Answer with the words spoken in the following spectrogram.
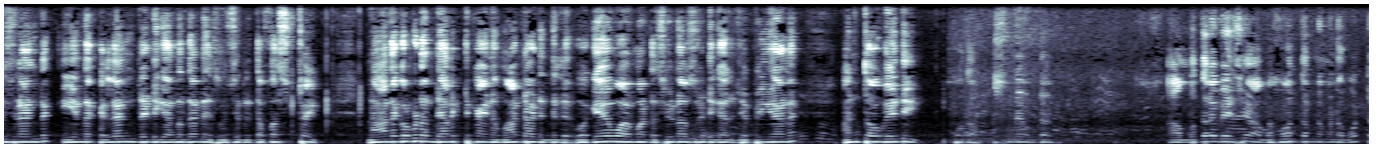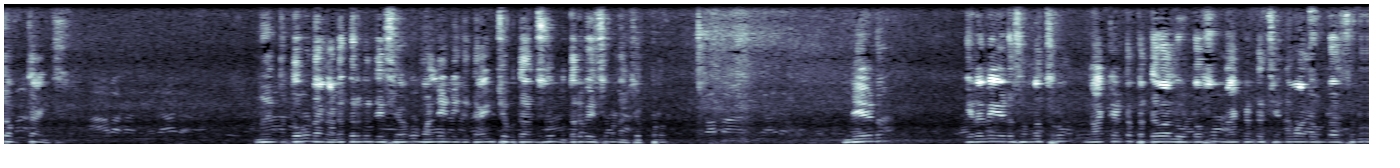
చూసినంటే ఈయన కళ్యాణ్ రెడ్డి గారిని నేను చూసిన ఫస్ట్ టైం నా దగ్గర కూడా డైరెక్ట్గా ఆయన మాట్లాడింది లేదు ఒకే మాట శ్రీనివాస రెడ్డి నేడు ఇరవై ఏడు సంవత్సరం నాకంటే పెద్దవాళ్ళు ఉండవచ్చు నాకంటే చిన్నవాళ్ళు ఉండవచ్చును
